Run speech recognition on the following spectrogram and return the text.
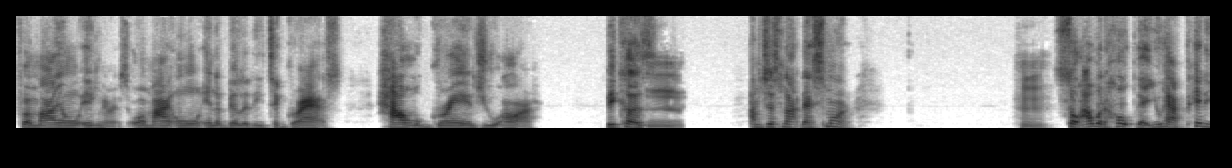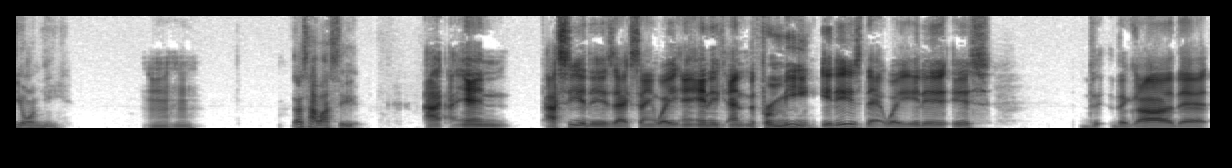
for my own ignorance or my own inability to grasp how grand you are because Mm. I'm just not that smart. Hmm. So I would hope that you have pity on me. hmm That's how I see it. I and I see it the exact same way, and and, it, and for me, it is that way. It is it's the, the God that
